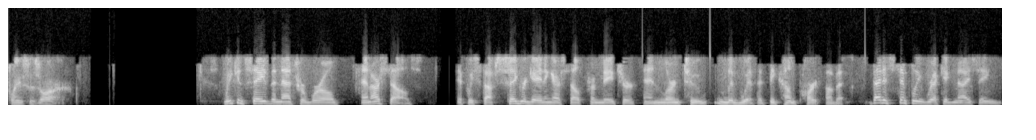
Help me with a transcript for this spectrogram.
places are. We can save the natural world and ourselves if we stop segregating ourselves from nature and learn to live with it, become part of it. That is simply recognizing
